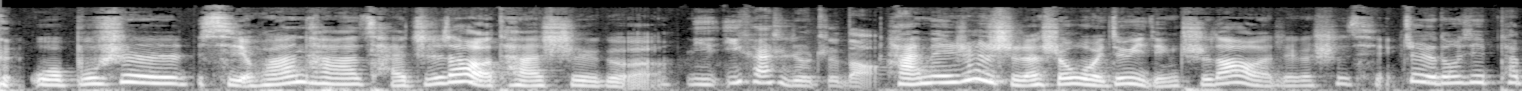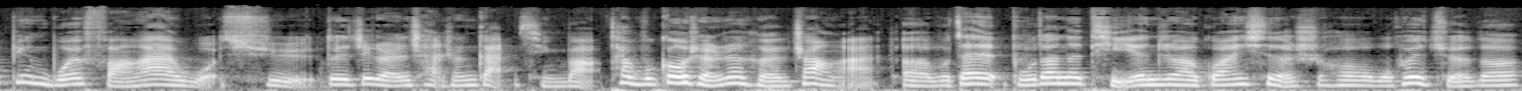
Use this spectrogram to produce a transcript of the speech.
我不是喜欢他才知道他是个，你一开始就知道，还没认识的时候我就已经知道了这个事情，这个东西它并不会妨碍我去对这个人产生感情吧，它不构成任何障碍。呃，我在不断的体验这段关系的时候，我会觉得，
